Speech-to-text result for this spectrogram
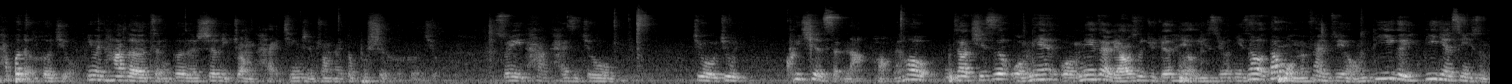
他不能喝酒，因为他的整个的生理状态、精神状态都不适合喝酒，所以他开始就 就就亏欠神了。好，然后你知道，其实我们那天我们那天在聊的时候就觉得很有意思，就你知道，当我们犯罪，我们第一个第一件事情是什么？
